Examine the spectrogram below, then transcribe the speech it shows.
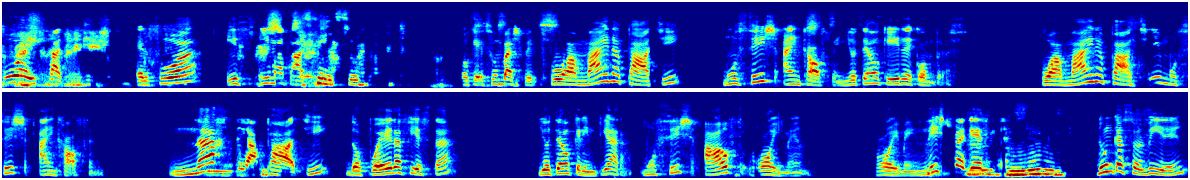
FUA ist dativ. El FUA Sí, sí. Okay, zum Beispiel, vor meiner Party muss ich einkaufen. Yo tengo que ir de compras. Vor meiner Party muss ich einkaufen. Nach der Party, después de la fiesta, yo tengo que limpiar. Muss ich aufräumen. Räumen. Nicht vergessen, nunca se olviden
